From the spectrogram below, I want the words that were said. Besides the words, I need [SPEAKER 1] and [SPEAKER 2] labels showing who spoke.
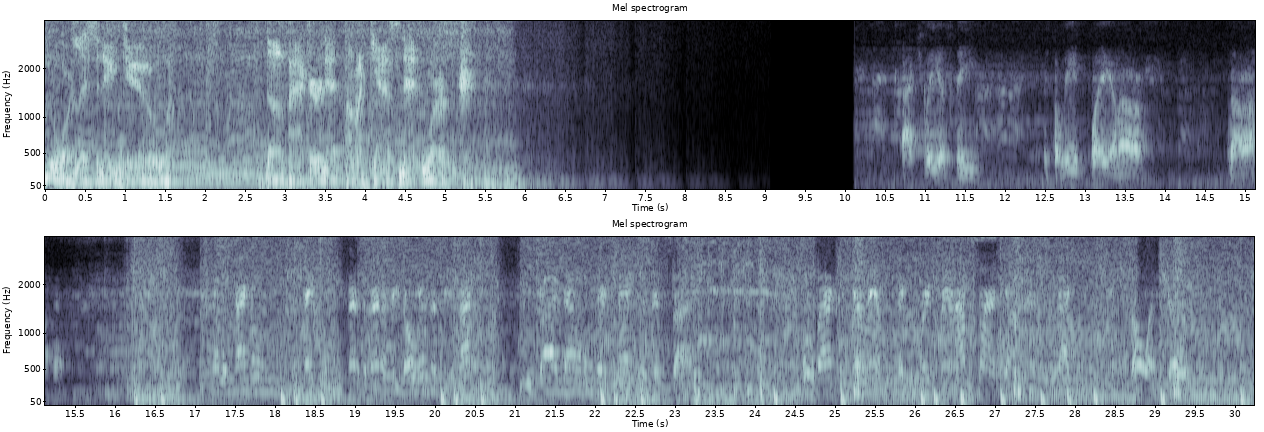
[SPEAKER 1] You're listening to the Packernet Podcast Network.
[SPEAKER 2] Actually, it's the it's the lead play in our in our offense.
[SPEAKER 3] Tell the tackle, take the defensive end if he's over him. If he's not, you drive down the first man to his inside. Fullback, and get him take the first man outside the offensive tackle. No one shows.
